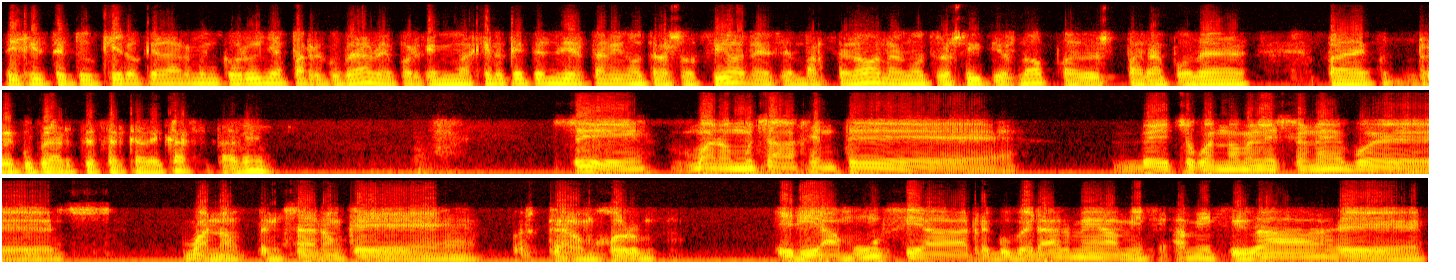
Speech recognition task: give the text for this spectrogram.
dijiste tú, quiero quedarme en Coruña para recuperarme, porque me imagino que tendrías también otras opciones en Barcelona, en otros sitios, ¿no? Pues para poder para recuperarte cerca de casa también. Sí, bueno, mucha gente, de hecho, cuando me lesioné, pues, bueno, pensaron que, pues que a lo mejor iría a Murcia a recuperarme, a mi, a mi ciudad, eh,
